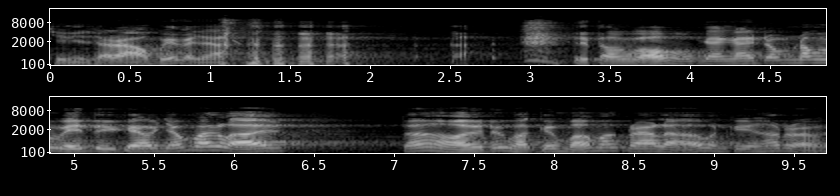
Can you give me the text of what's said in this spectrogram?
chuyện gì xảy ra không biết rồi nha. Thì toàn bộ một ngàn hai trăm năm mươi vị tỳ kheo nhắm mắt lại. Tới hồi Đức Phật kêu mở mắt ra là ở bên kia hết rồi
